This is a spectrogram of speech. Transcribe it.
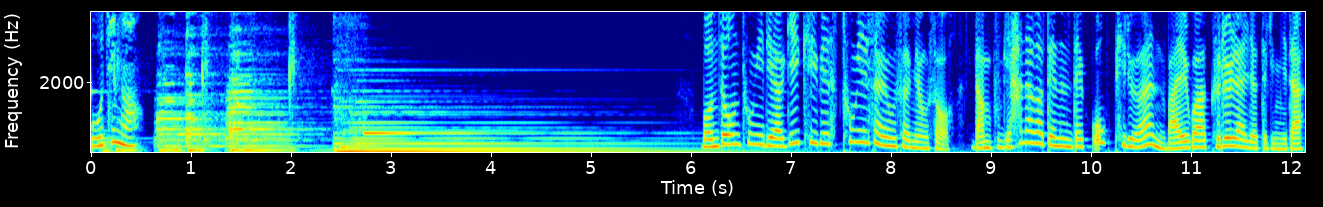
오징어 먼저 온 통일 이야기 KBS 통일 사용 설명서 남북이 하나가 되는데 꼭 필요한 말과 글을 알려드립니다.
